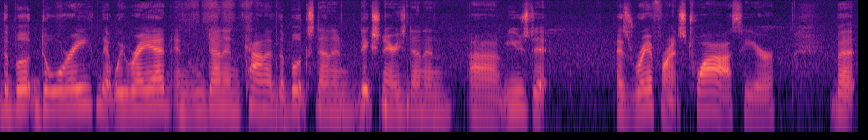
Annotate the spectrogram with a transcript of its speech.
the book Dorie that we read, and we've done in kind of the books done in dictionaries done in uh, used it as reference twice here. But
